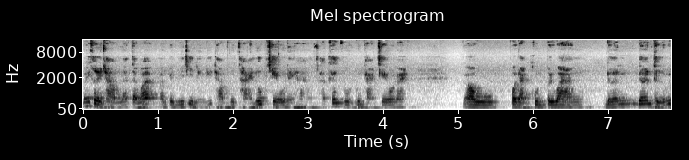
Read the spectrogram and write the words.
ไม่เคยทำนะแต่ว่ามันเป็นวิธีหนึ่งที่ทำคุณถ่ายรูปเชลในห้าง ถ้าแค่คุณคุณถ่ายเชลนะเอาโปรดักต์คุณไปวาง เดินเดินถือไป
